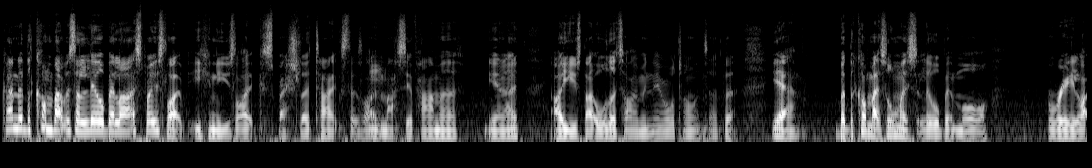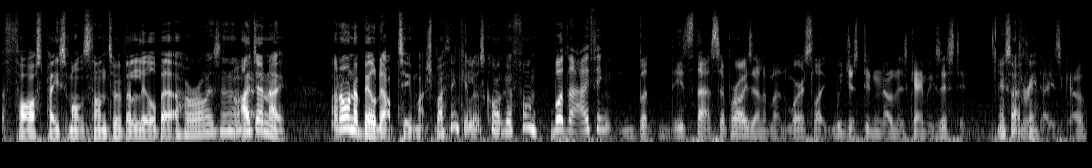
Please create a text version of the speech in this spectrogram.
Kind of the combat was a little bit like I suppose like you can use like special attacks. There's like Hmm. massive hammer, you know. I use that all the time in NieR Automata, but yeah, but the combat's almost a little bit more really like fast-paced Monster Hunter with a little bit of Horizon. I don't know. I don't want to build it up too much, but I think it looks quite good fun. But that, I think, but it's that surprise element where it's like we just didn't know this game existed Exactly. three days ago.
